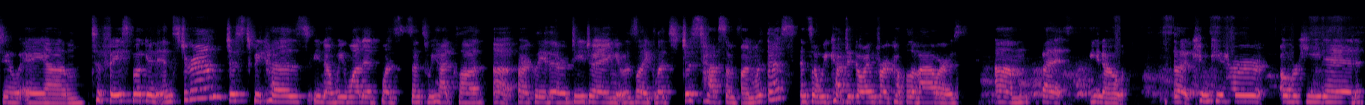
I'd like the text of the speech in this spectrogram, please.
to a um, to facebook and instagram just because you know we wanted was since we had claude uh, barclay there djing it was like let's just have some fun with this. And so we kept it going for a couple of hours. Um, but you know the computer overheated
